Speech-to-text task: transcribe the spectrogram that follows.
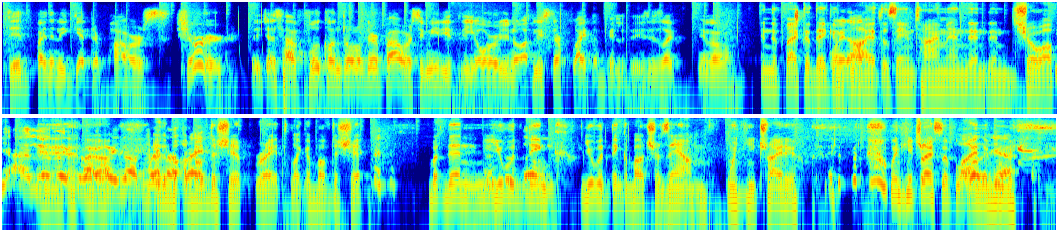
did finally get their powers, sure, they just have full control of their powers immediately, or you know, at least their flight abilities is like, you know, And the fact that they can fly at the same time and and, and show up. yeah, a and- little and, Why, uh, why not? Why at not? abo- above the ship, right? Like above the ship. But then That's you would dumb. think you would think about Shazam when he try to when he tries to fly in the Well, movie. yeah.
